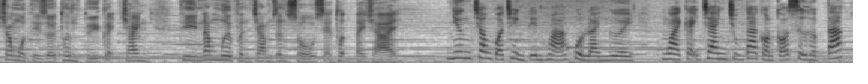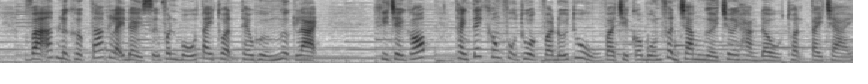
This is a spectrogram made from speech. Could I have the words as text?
trong một thế giới thuần túy cạnh tranh thì 50% dân số sẽ thuận tay trái. Nhưng trong quá trình tiến hóa của loài người, ngoài cạnh tranh chúng ta còn có sự hợp tác và áp lực hợp tác lại đẩy sự phân bố tay thuận theo hướng ngược lại. Khi chơi góp, thành tích không phụ thuộc vào đối thủ và chỉ có 4% người chơi hàng đầu thuận tay trái.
